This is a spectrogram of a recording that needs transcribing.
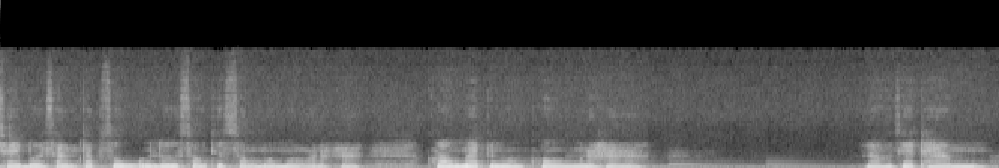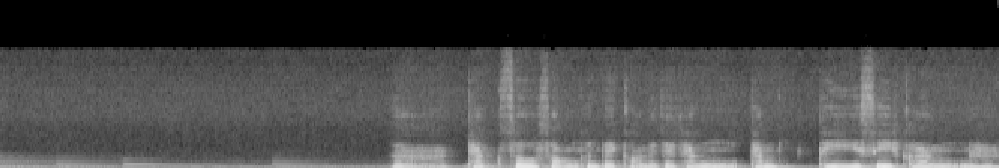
ใช้เบอร์3ทับ0หรือ 2.2 มม นะคะ คล้องไหมเป็นวงกลมนะคะ เราจะทำถักโซ่สองขึ้นไปก่อน แล้วจะทำทำทีสี่ครั้งนะคะ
